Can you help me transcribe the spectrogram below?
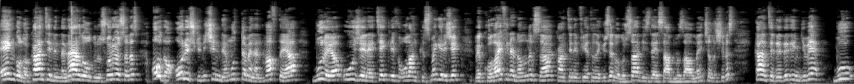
Engolo Kante'nin de nerede olduğunu soruyorsanız o da 13 gün içinde muhtemelen haftaya buraya UCL teklifi olan kısma gelecek. Ve kolay filan alınırsa Kante'nin fiyatı da güzel olursa biz de hesabımızı almaya çalışırız. Kante'de dediğim gibi bu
